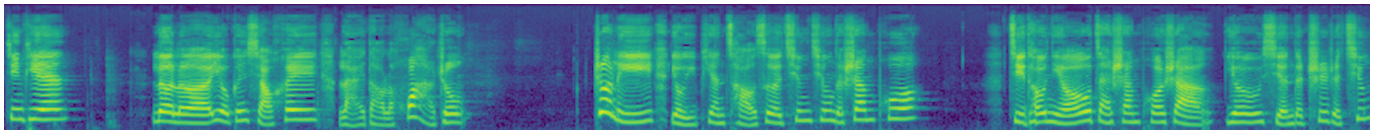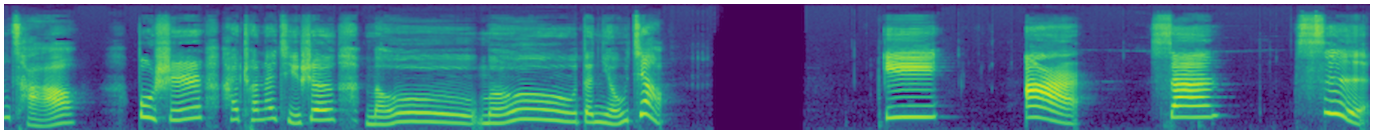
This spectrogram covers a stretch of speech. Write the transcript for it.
今天，乐乐又跟小黑来到了画中。这里有一片草色青青的山坡，几头牛在山坡上悠闲地吃着青草，不时还传来几声“哞哞”的牛叫。一、二、三。四，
